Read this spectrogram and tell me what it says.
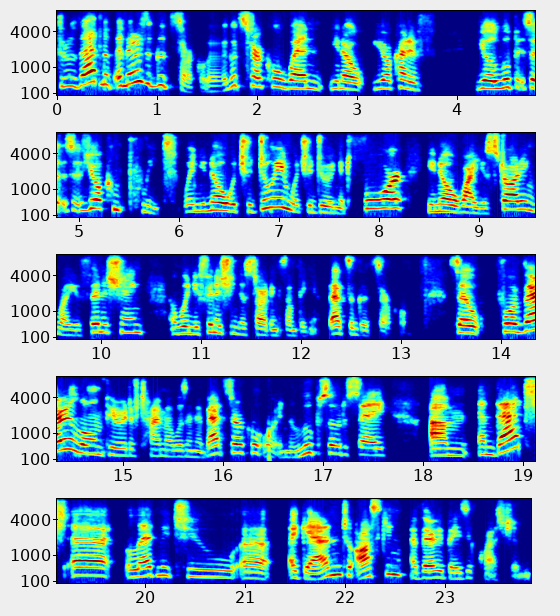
through that loop, and there is a good circle, a good circle when, you know, you're kind of, you're loop, so, so you're complete when you know what you're doing, what you're doing it for, you know why you're starting, why you're finishing, and when you're finishing, you're starting something. That's a good circle. So for a very long period of time, I was in a bad circle or in the loop, so to say. Um, and that uh, led me to, uh, again, to asking a very basic question.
